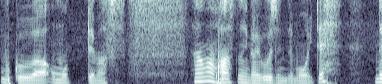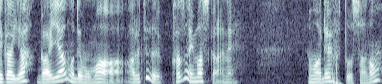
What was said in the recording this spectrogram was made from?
僕は思ってます。あまあ、ファーストに外国人でも置いて、で、外野外野もでもまあ、ある程度数はいますからね。まあ、レフト、佐野、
